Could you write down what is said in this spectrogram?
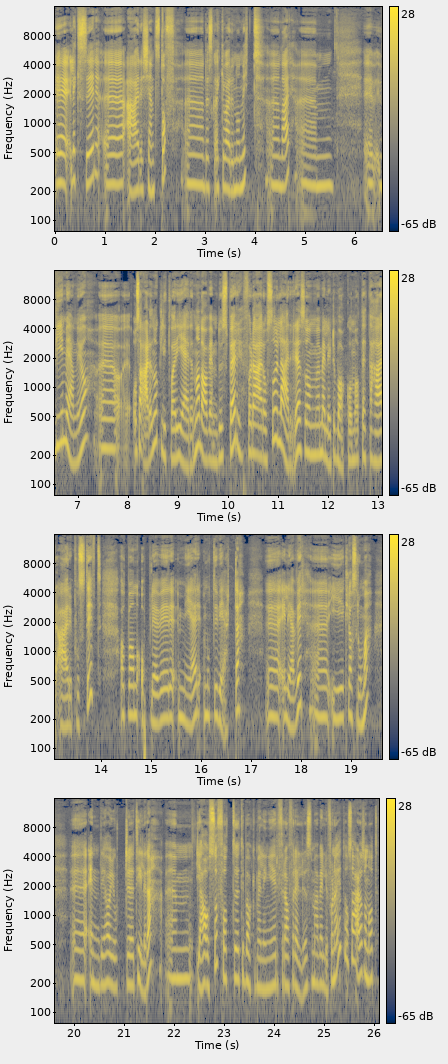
Eh, lekser eh, er kjent stoff. Det skal ikke være noe nytt der. Vi mener jo, og så er det nok litt varierende da hvem du spør, for det er også lærere som melder tilbake om at dette her er positivt. At man opplever mer motiverte elever i klasserommet enn de har gjort tidligere. Jeg har også fått tilbakemeldinger fra foreldre som er veldig fornøyd. Og så er det sånn at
